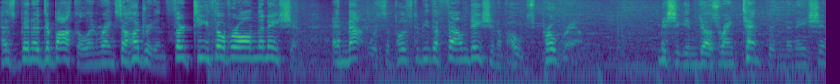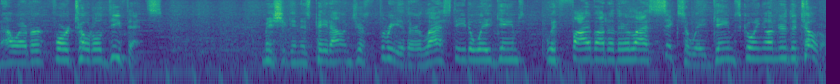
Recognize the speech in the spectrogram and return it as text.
has been a debacle and ranks 113th overall in the nation, and that was supposed to be the foundation of Hoke's program. Michigan does rank 10th in the nation, however, for total defense. Michigan has paid out in just three of their last eight away games, with five out of their last six away games going under the total,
